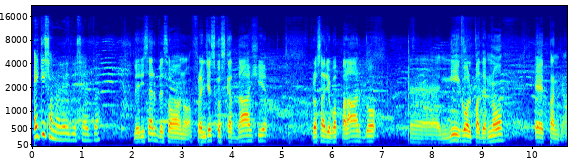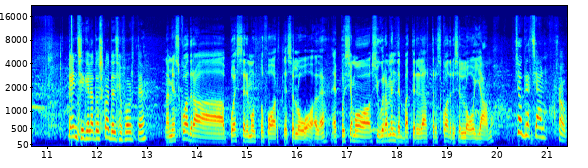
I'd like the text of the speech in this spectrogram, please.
E chi sono le riserve? Le riserve sono Francesco Scaddaci, Rosario Pappalardo, eh, Nicole Paternò e tanti altri. Pensi che la tua squadra sia forte? La mia squadra può essere molto forte se lo vuole e possiamo sicuramente battere le altre squadre se lo vogliamo. Ciao Graziano. Ciao.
